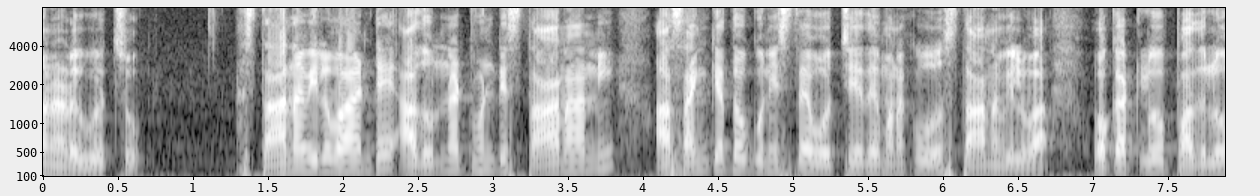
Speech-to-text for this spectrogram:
అని అడగవచ్చు. స్థాన విలువ అంటే అది ఉన్నటువంటి స్థానాన్ని ఆ సంఖ్యతో గుణిస్తే వచ్చేదే మనకు స్థాన విలువ. ఒకట్లు పదులు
